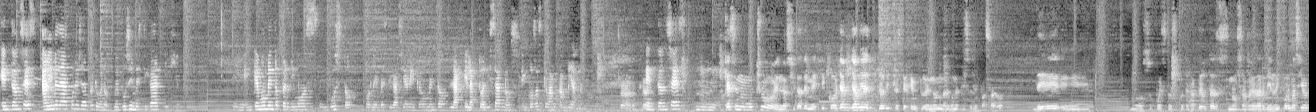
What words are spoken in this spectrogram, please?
Entonces, a mí me da curiosidad porque, bueno, me puse a investigar y dije, eh, ¿en qué momento perdimos el gusto por la investigación? ¿En qué momento el actualizarnos en cosas que van cambiando? Claro, claro. Entonces... Mm, ¿Qué hacen mucho en la Ciudad de México? Ya, ya había yo dicho este ejemplo en algún episodio pasado de eh, los supuestos psicoterapeutas, no sabré dar bien la información,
